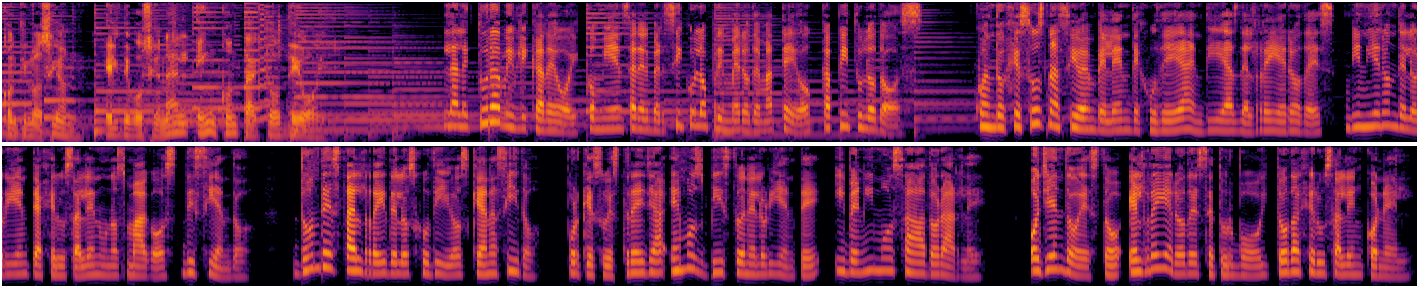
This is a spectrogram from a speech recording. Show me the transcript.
continuación, el devocional en contacto de hoy. La lectura bíblica de hoy comienza en el versículo primero de Mateo, capítulo 2. Cuando Jesús nació en Belén de Judea en días del rey Herodes, vinieron del oriente a Jerusalén unos magos, diciendo, ¿Dónde está el rey de los judíos que ha nacido? Porque su estrella hemos visto en el oriente y venimos a adorarle. Oyendo esto, el rey Herodes se turbó y toda Jerusalén con él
